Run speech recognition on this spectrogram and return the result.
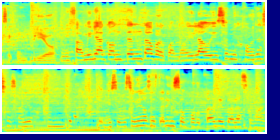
se cumplió. Mi familia contenta porque cuando vi la audición me dijo, gracias a Dios entraste. Me dice, pues me ibas a estar insoportable toda la semana.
